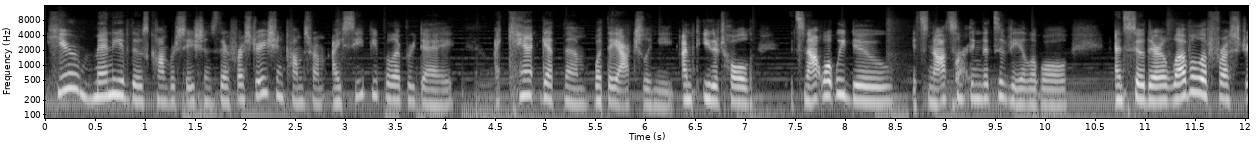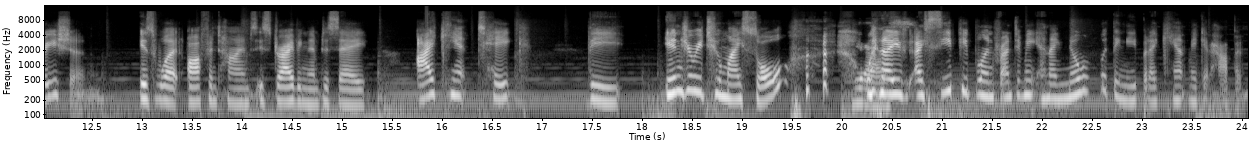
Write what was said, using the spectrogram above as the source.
hear many of those conversations, their frustration comes from I see people every day. I can't get them what they actually need. I'm either told it's not what we do, it's not something right. that's available. And so their level of frustration is what oftentimes is driving them to say, I can't take the injury to my soul yes. when I, I see people in front of me and I know what they need, but I can't make it happen.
